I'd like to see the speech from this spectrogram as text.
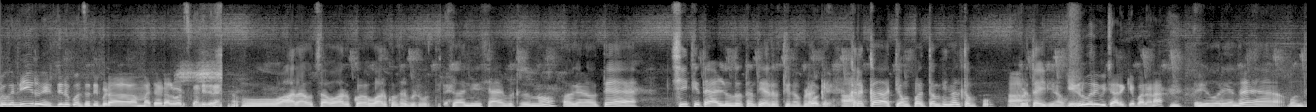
ಇವಾಗ ನೀರು ಎಷ್ಟು ದಿನಕ್ಕೆ ಒಂದ್ಸತಿ ಬಿಡ ಮೆಥಡ್ ಅಳವಡಿಸ್ಕೊಂಡಿದ್ದೀರಾ? ಓ, ವಾರ ಆಗುತ್ತೆ ಸಹ ವಾರಕ್ಕೆ ವಾರಕ್ಕೊಂದ್ಸಲ ಬಿಟ್ಬಿಡ್ತೀವಿ. ಸರ್ ನೀರು ಚೆನ್ನಾಗಿ ಬಿಟ್ರು ಅವಾಗೇನಾಗುತ್ತೆ ಶೀತ ಹಳ್ಳುದಂತ ಅಂತ ಎದುರ್ತೀವಿ ನಾವು ಬಿಡಕ್ಕೆ. ಕರೆಕ್ಟ್ ತಂಪು ತಂಪಿನ ಮೇಲೆ ತಂಪು ಬಿಡ್ತಾ ಇದೀವಿ ನಾವು. ಇಳುವರಿ ವಿಚಾರಕ್ಕೆ ಬರೋಣ. ಇಳುವರಿ ಅಂದ್ರೆ ಒಂದು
